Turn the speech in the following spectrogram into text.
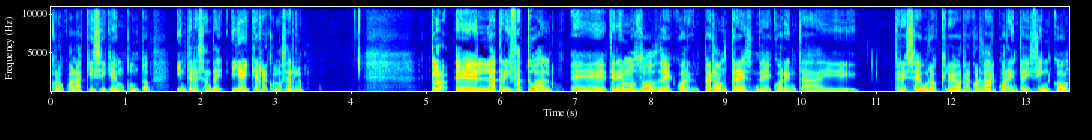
Con lo cual aquí sí que es un punto interesante y hay que reconocerlo. Claro, la tarifa actual eh, tenemos dos de, perdón, tres de 43 3 euros, creo recordar, 45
